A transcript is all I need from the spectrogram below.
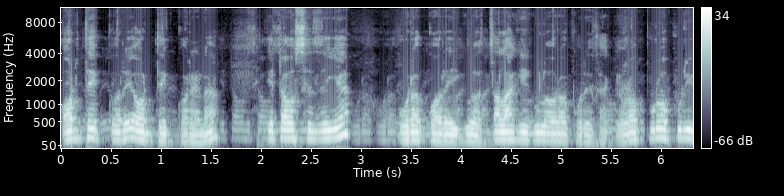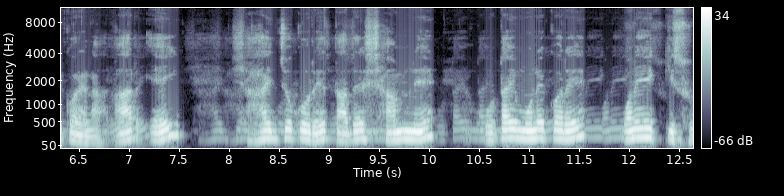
অর্ধেক করে অর্ধেক করে না। এটা হচ্ছে যে ওরা করে এইগুলো চালাকিগুলো ওরা করে থাকে। ওরা পুরোপুরি করে না। আর এই সাহায্য করে তাদের সামনে, ওটাই মনে করে অনেক কিছু।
